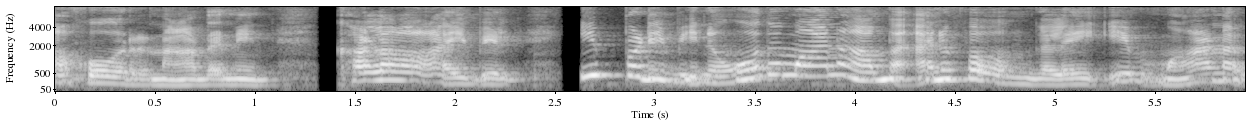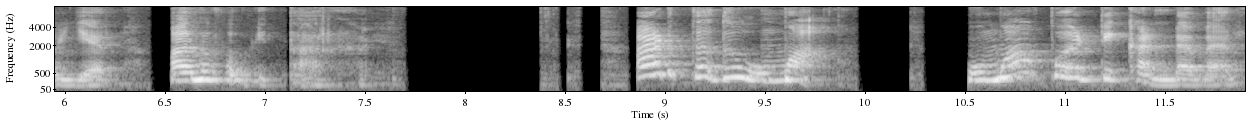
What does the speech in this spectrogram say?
அகோரநாதனின் கள ஆய்வில் இப்படி வினோதமான அம அனுபவங்களை இம்மாணவியர் அனுபவித்தார்கள். அடுத்தது உமா. உமா பேட்டி கண்டவர்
